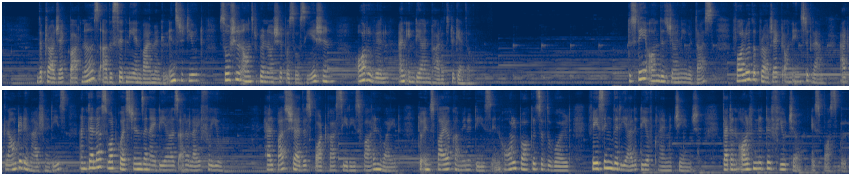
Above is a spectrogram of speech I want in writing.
The project partners are the Sydney Environmental Institute, Social Entrepreneurship Association, Auroville, and India and Bharat together. To stay on this journey with us, follow the project on Instagram at Grounded Imaginaries and tell us what questions and ideas are alive for you. Help us share this podcast series far and wide to inspire communities in all pockets of the world facing the reality of climate change that an alternative future is possible.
